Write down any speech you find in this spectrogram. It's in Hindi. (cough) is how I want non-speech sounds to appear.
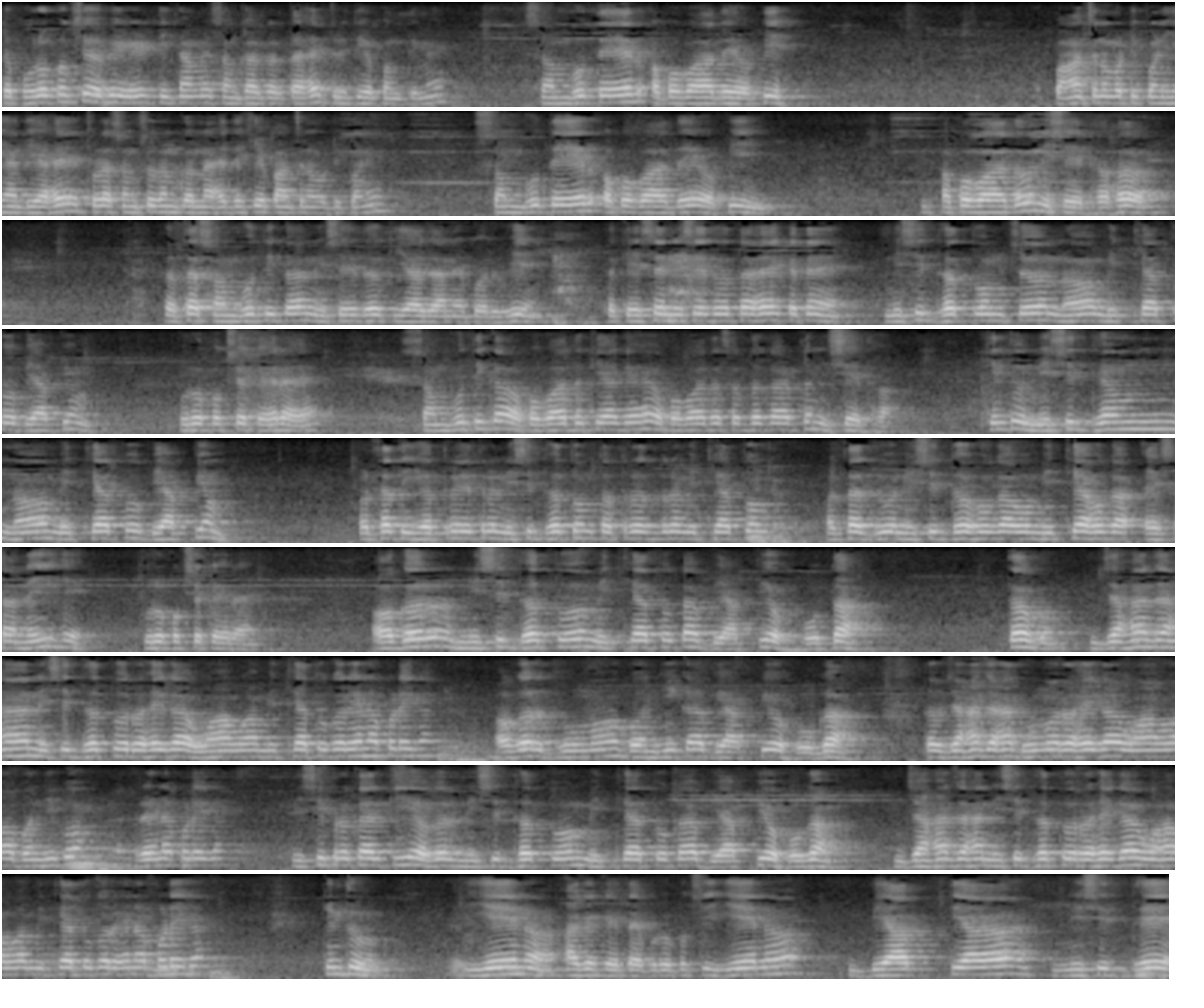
तो पूर्व पक्ष अभी टीका में शंका करता है, तृतीय पंक्ति में, संभुतेर अपवादे अपि। पाँच नंबर टिप्पणी यहाँ दिया है, थोड़ा संशोधन करना है। देखिए पाँच नंबर टिप्पणी, संभुतेर अपवादे अपी। अपवादो निषेध। तथा संभूति का निषेध किया जाने पर भी। तो कैसे निषेध होता है? कहते हैं निषिद्धत्व च न मिथ्यात्व व्याप्यम पूर्व पक्ष कह रहा है संभूति का अपवाद किया गया है। अपवाद शब्द का अर्थ निषेध। किंतु निषिध्यम न मिथ्यात्व व्याप्यम अर्थात यत्र यत्र निषिद्धत्व तत्र तत्र मिथ्यात्व। अर्थात जो निषिद्ध होगा वो मिथ्या होगा ऐसा नहीं है। पूर्व पक्ष कह रहा है, अगर निषिद्धत्व मिथ्यात्व का व्याप्य होता, तब जहाँ जहाँ निषिद्धत्व रहेगा, वहाँ वहाँ मिथ्यात्व का रहना पड़ेगा। अगर धूम बन्ही का व्याप्य होगा, तब जहाँ जहाँ धूम रहेगा, वहाँ वहाँ बन्ही को रहना पड़ेगा। इसी प्रकार की अगर निषिद्धत्व मिथ्यात्व का व्याप्य होगा जहाँ जहाँ निषिद्धत्व रहेगा वहाँ वहाँ मिथ्यात्व का रहना पड़ेगा। किंतु ये न आगे कहता है पूर्व पक्षी ये न व्याप्त्या निषिद्धे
